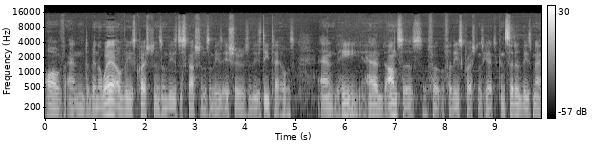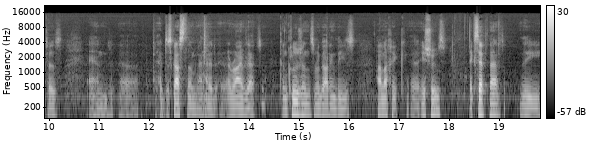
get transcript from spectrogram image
of and been aware of these questions and these discussions and these issues and these details. And he had answers for, for these questions. He had considered these matters and uh, had discussed them and had arrived at conclusions regarding these halachic uh, issues, except that the,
